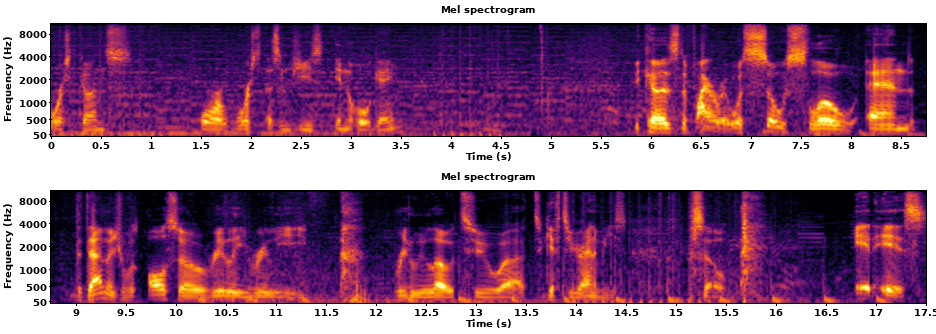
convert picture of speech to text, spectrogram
worst guns or worst SMGs in the whole game because the fire rate was so slow and the damage was also really really really low to uh, to give to your enemies. So it is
